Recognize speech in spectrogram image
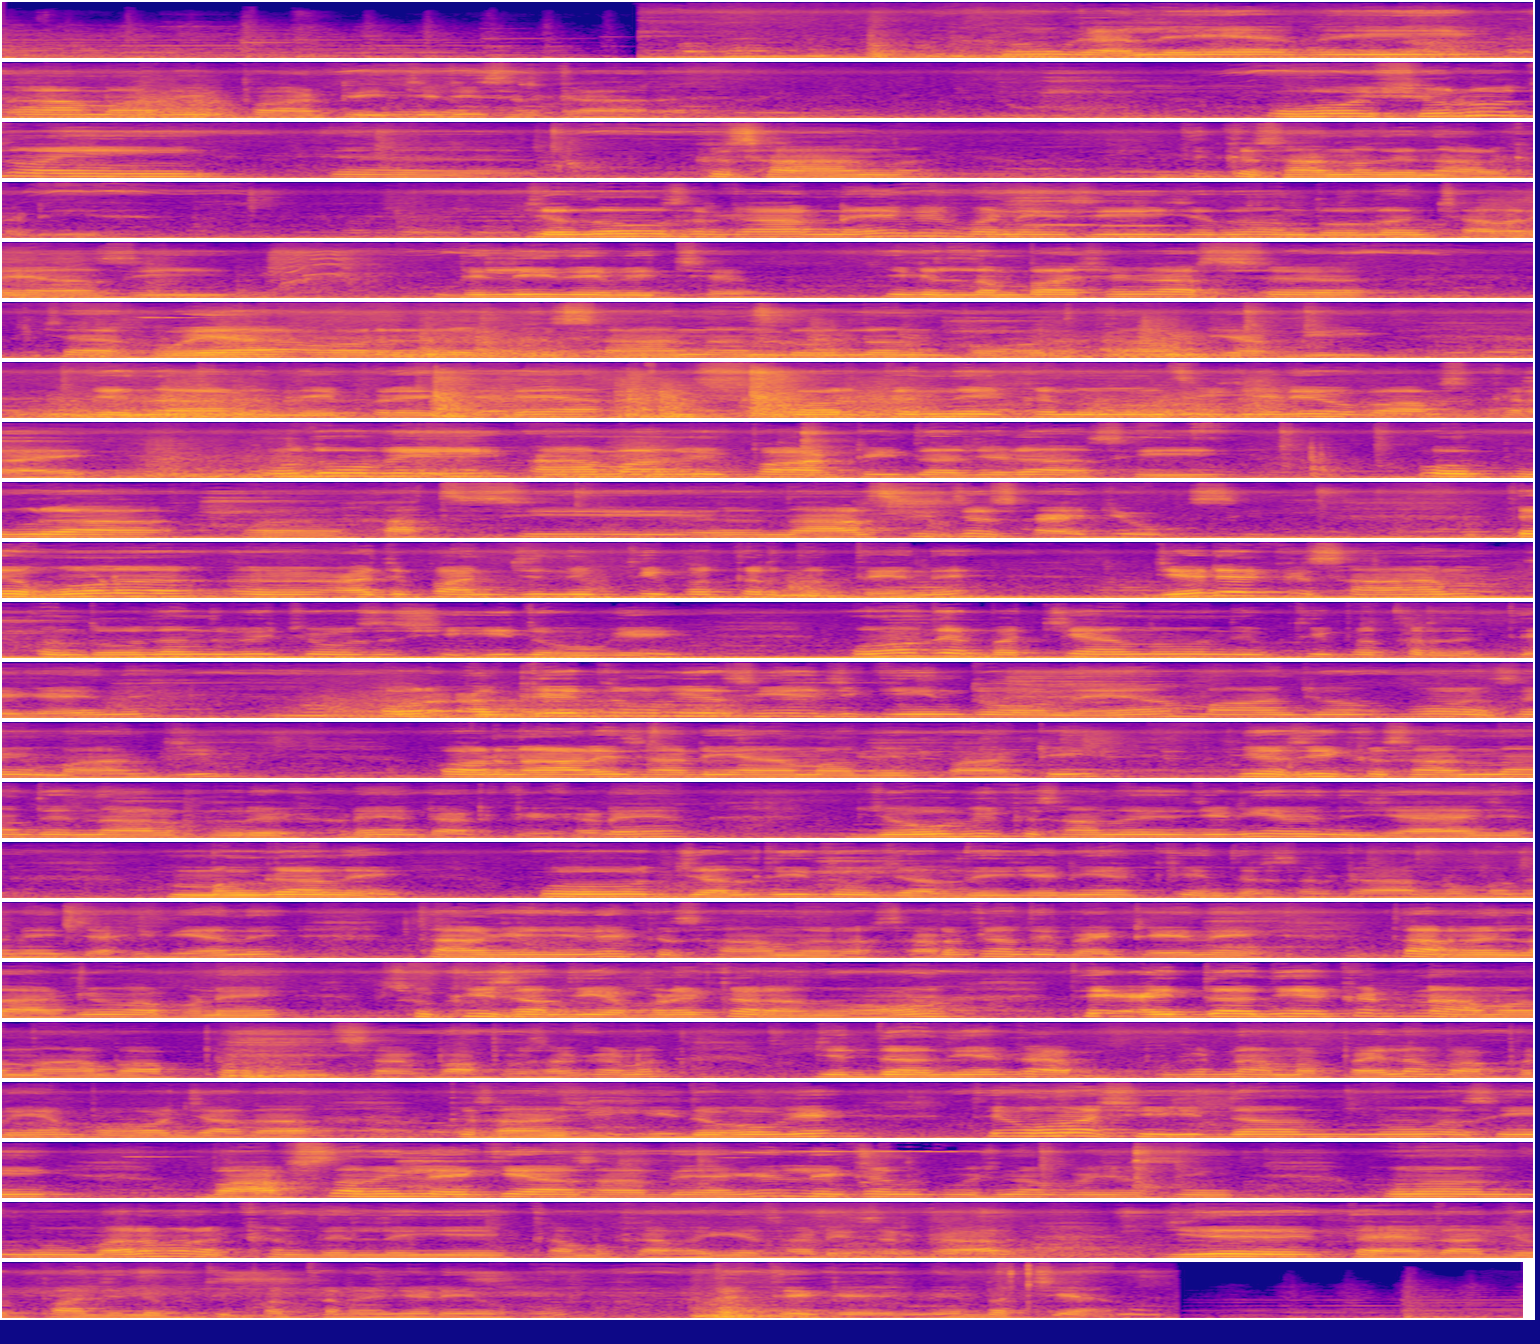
ਉਹ ਗੱਲ ਇਹ ਹੈ ਵੀ ਆਮ ਆਦਮੀ ਪਾਰਟੀ ਜਿਹੜੀ ਸਰਕਾਰ ਹੈ, ਉਹ ਸ਼ੁਰੂ ਤੋਂ ਹੀ ਕਿਸਾਨ ਤੇ ਕਿਸਾਨਾਂ ਦੇ ਨਾਲ ਖੜੀ ਹੈ। ਜਦੋਂ ਸਰਕਾਰ ਨਹੀਂ ਵੀ ਬਣੀ ਸੀ, ਜਦੋਂ ਅੰਦੋਲਨ ਚੱਲ ਰਿਹਾ ਸੀ ਦਿੱਲੀ ਦੇ ਵਿੱਚ, ਇੱਕ ਲੰਬਾ ਸੰਘਰਸ਼ ਚ ਹੋਇਆ ਔਰ ਕਿਸਾਨ ਅੰਦੋਲਨ ਬਹੁਤ ਕਾਮਯਾਬੀ ਦੇ ਨਾਲ ਨੇਪਰੇ ਚੜਿਆ ਔਰ ਤਿੰਨੇ ਕਾਨੂੰਨ ਸੀ ਜਿਹੜੇ ਉਹ ਵਾਪਸ ਕਰਾਏ। ਉਦੋਂ ਵੀ ਆਮ ਆਦਮੀ ਪਾਰਟੀ ਦਾ ਜਿਹੜਾ ਸੀ, ਉਹ ਪੂਰਾ ਹੱਥ ਸੀ, ਨਾਲ ਸੀ ਤੇ ਸਹਿਯੋਗ ਸੀ। ਤੇ ਹੁਣ ਅੱਜ ਪੰਜ ਨਿਯੁਕਤੀ ਪੱਤਰ ਦਿੱਤੇ ਨੇ। ਜਿਹੜੇ ਕਿਸਾਨ ਅੰਦੋਲਨ ਦੇ ਵਿੱਚ ਉਸ ਸ਼ਹੀਦ ਹੋ ਗਏ ਉਹਨਾਂ ਦੇ ਬੱਚਿਆਂ ਨੂੰ ਨਿਯੁਕਤੀ ਪੱਤਰ ਦਿੱਤੇ ਗਏ ਨੇ। ਔਰ ਅੱਗੇ ਤੋਂ ਵੀ ਅਸੀਂ ਇਹ ਯਕੀਨ ਦਿਵਾਉਂਦੇ ਆ ਮਾਨਯੋਗ ਭਗਵੰਤ ਸਿੰਘ ਮਾਨ ਜੀ ਔਰ ਨਾਲ ਹੀ ਸਾਡੀ ਆਮ ਆਦਮੀ ਪਾਰਟੀ ਵੀ ਅਸੀਂ ਕਿਸਾਨਾਂ ਦੇ ਨਾਲ ਪੂਰੇ ਖੜੇ ਆ ਡਟ ਕੇ ਖੜੇ ਆ ਜੋ ਵੀ ਕਿਸਾਨਾਂ ਦੀਆਂ ਜਿਹੜੀਆਂ ਵੀ ਨਜਾਇਜ਼ ਮੰਗਾਂ ਨੇ ਉਹ ਜਲਦੀ ਤੋਂ ਜਲਦੀ ਜਿਹੜੀਆਂ ਕੇਂਦਰ ਸਰਕਾਰ ਨੂੰ ਮੰਨਣੀਆਂ ਚਾਹੀਦੀਆਂ ਨੇ, ਤਾਂ ਕਿ ਜਿਹੜੇ ਕਿਸਾਨ ਸੜਕਾਂ ਤੇ ਬੈਠੇ ਨੇ, ਧਰਨੇ ਲਾ ਕੇ ਉਹ ਆਪਣੇ ਸੁੱਖੀ ਸੰਦੀ ਆਪਣੇ ਘਰਾਂ ਨੂੰ ਆਉਣ ਤੇ ਐਦਾਂ ਦੀਆਂ ਘਟਨਾਵਾਂ ਨਾ ਵਾਪਰਨ ਸ- ਵਾਪਰ ਸਕਣ, ਜਿੱਦਾਂ ਦੀਆਂ ਘਟਨਾਵਾਂ ਪਹਿਲਾਂ ਵਾਪਰੀਆਂ, ਬਹੁਤ ਜ਼ਿਆਦਾ ਕਿਸਾਨ ਸ਼ਹੀਦ ਹੋ ਗਏ ਤੇ ਉਹਨਾਂ ਸ਼ਹੀਦਾਂ ਨੂੰ ਅਸੀਂ ਵਾਪਸ ਤਾਂ ਨਹੀਂ ਲੈ ਕੇ ਆ ਸਕਦੇ ਹੈਗੇ, ਲੇਕਿਨ ਕੁਝ ਨਾ ਕੁਝ ਅਸੀਂ ਉਹਨਾਂ ਨੂੰ ਮਰਮ ਰੱਖਣ ਦੇ ਲਈ ਇਹ ਕੰਮ ਕਰ ਰਹੀ ਹੈ ਸਾਡੀ ਸਰਕਾਰ, ਜਿਹਦੇ ਤਹਿਤ ਅੱਜ ਪੰਜ ਨਿਯੁਕਤੀ ਪੱਤਰ ਨੇ ਜਿਹੜੇ ਉਹ ਦਿੱਤੇ ਗਏ ਨੇ ਬੱਚਿਆਂ ਨੂੰ।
